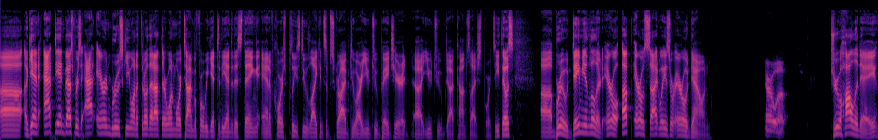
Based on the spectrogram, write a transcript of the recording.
Uh, again, at Dan Besbris, at Aaron Bruski. You want to throw that out there one more time before we get to the end of this thing. And of course, please do like and subscribe to our YouTube page here at uh, youtube.com slash sports ethos. Uh, Brew, Damian Lillard, arrow up, arrow sideways, or arrow down? Arrow up. Jrue Holiday,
